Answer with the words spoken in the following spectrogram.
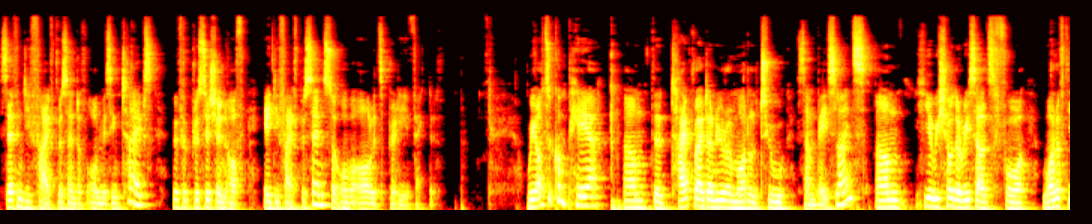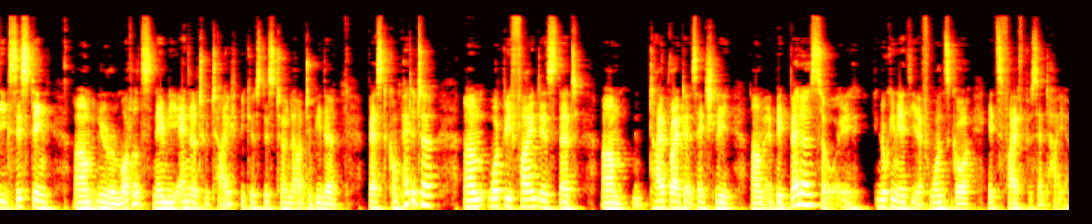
75% of all missing types with a precision of 85%. So overall, it's pretty effective. We also compare um, the typewriter neural model to some baselines. Um, here we show the results for one of the existing um, neural models, namely NL2Type, because this turned out to be the best competitor. Um, what we find is that um, typewriter is actually um, a bit better. So uh, looking at the F1 score, it's 5% higher.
